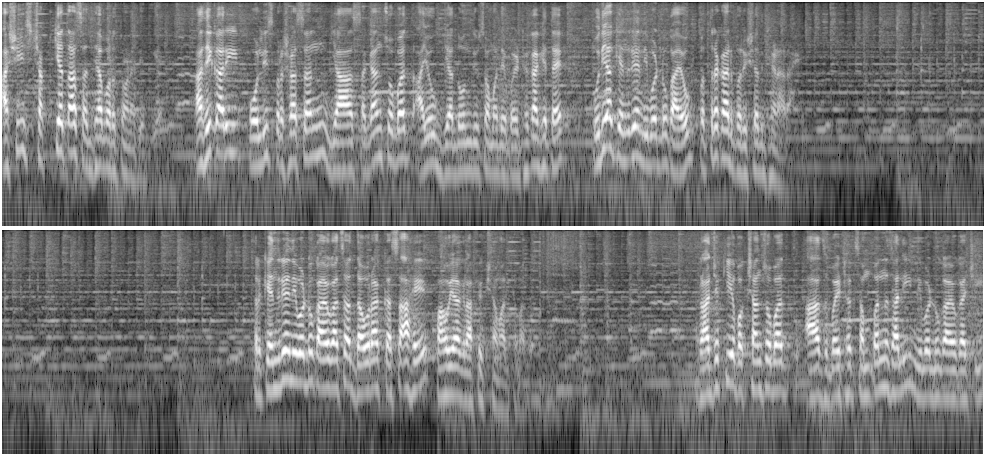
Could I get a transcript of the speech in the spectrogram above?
अशी शक्यता सध्या वर्तवण्यात येते आहे. अधिकारी पोलीस प्रशासन या सगळ्यांसोबत आयोग या दोन दिवसामध्ये बैठका घेत आहे. उद्या केंद्रीय निवडणूक आयोग पत्रकार परिषद घेणार आहे. तर केंद्रीय निवडणूक आयोगाचा दौरा कसा आहे पाहूया ग्राफिक्सच्या माध्यमातून. राजकीय पक्षांसोबत आज बैठक संपन्न झाली निवडणूक आयोगाची.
